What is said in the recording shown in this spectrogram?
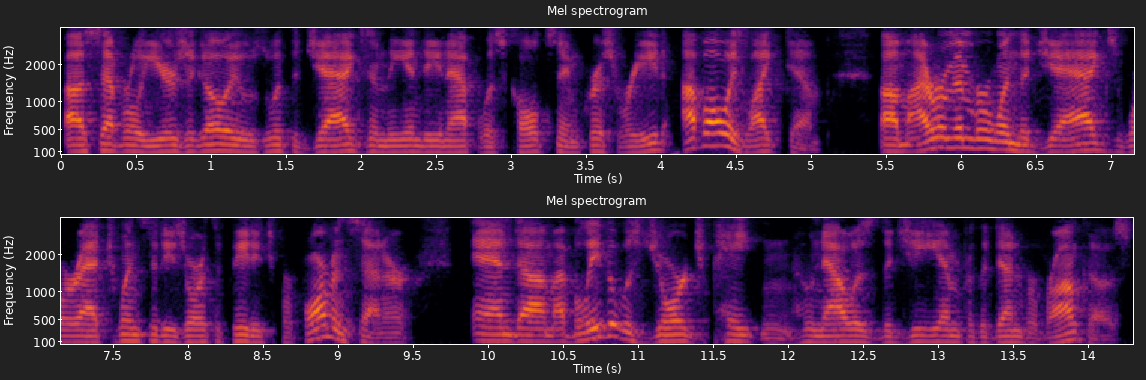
Uh, several years ago. He was with the Jags and the Indianapolis Colts named Chris Reed. I've always liked him. Um, I remember when the Jags were at Twin Cities Orthopedics Performance Center and um, I believe it was George Paton, who now is the GM for the Denver Broncos.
